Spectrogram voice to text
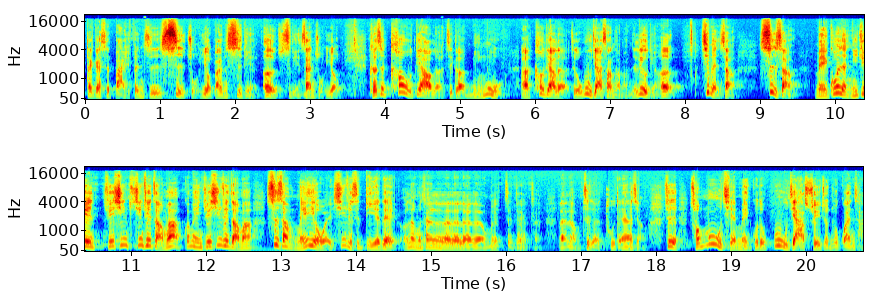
大概是百分之四左右，百分之四点二、四点三左右。可是扣掉了这个名目，呃，扣掉了这个物价上涨百分之六点二，基本上事实上。美国人，你觉得觉得薪薪水涨吗？关美，你觉得薪水涨吗？事实上没有诶，薪水是跌的。那我们看，来来来来，我们再再看，来来，我们这个图等一下讲，就是从目前美国的物价水准做观察，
